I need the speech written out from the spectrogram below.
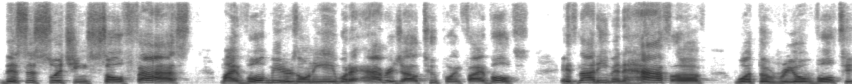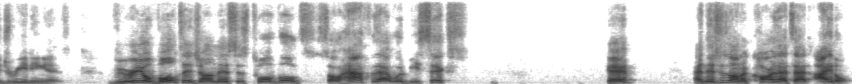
this is switching so fast, my voltmeter is only able to average out 2.5 volts. It's not even half of what the real voltage reading is. The real voltage on this is 12 volts. So half of that would be six. Okay. And this is on a car that's at idle.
